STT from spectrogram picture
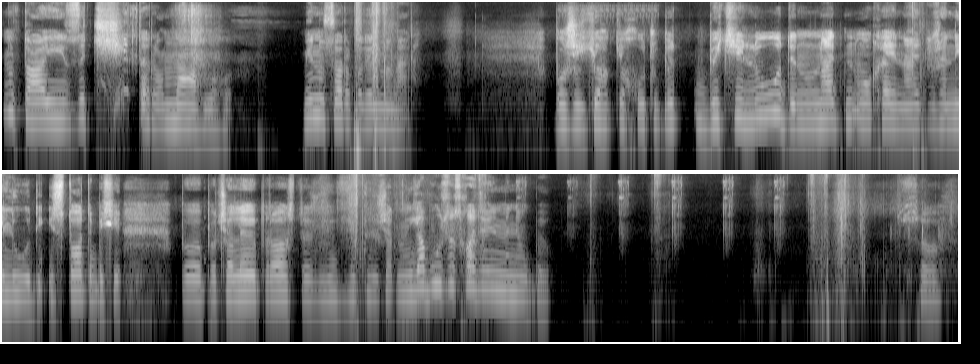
Ну та і за читера наглого. Мінус 41 мемер. Боже, як я хочу би, би ці люди, ну навіть ну, окей, навіть вже не люди. Істоти би почали просто виключати. Ну я був за сходи, він мене вбив. Софт.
